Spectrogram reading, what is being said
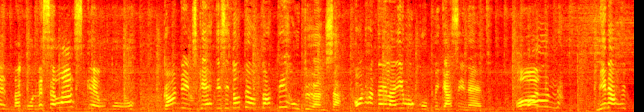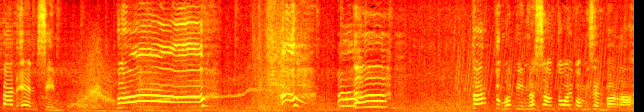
Konetta, kunnes se laskeutuu? Kandinski ehtisi toteuttaa tihutyönsä. Onhan teillä imukuppikäsineet? On! Minä hyppään ensin. Ah! Ah! Ah! Tarttumapinnassa on toivomisen varaa.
